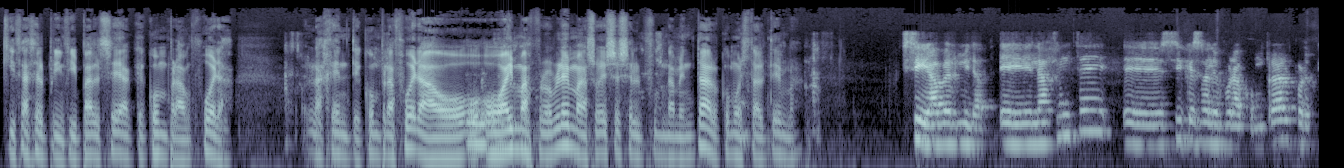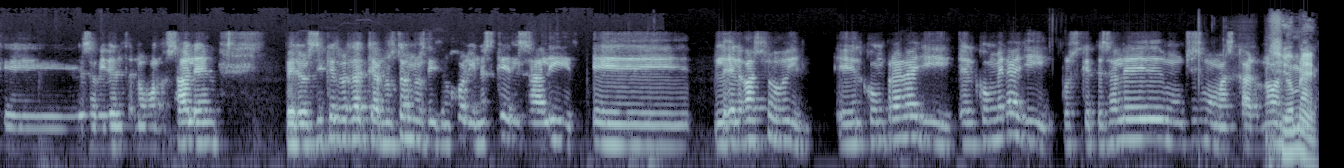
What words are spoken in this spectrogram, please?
quizás el principal sea que compran fuera. La gente compra fuera o, hay más problemas o ese es el fundamental. ¿Cómo está el tema? Sí, a ver, mira, eh, la gente eh, sí que sale fuera a comprar porque es evidente, ¿no? Bueno, salen, pero sí que es verdad que a nosotros nos dicen, Jolín, es que el salir, eh, el gasoil, el comprar allí, el comer allí, pues que te sale muchísimo más caro, ¿no? Sí, hombre.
